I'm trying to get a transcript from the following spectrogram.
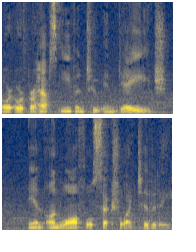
or, or perhaps even to engage in unlawful sexual activity.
